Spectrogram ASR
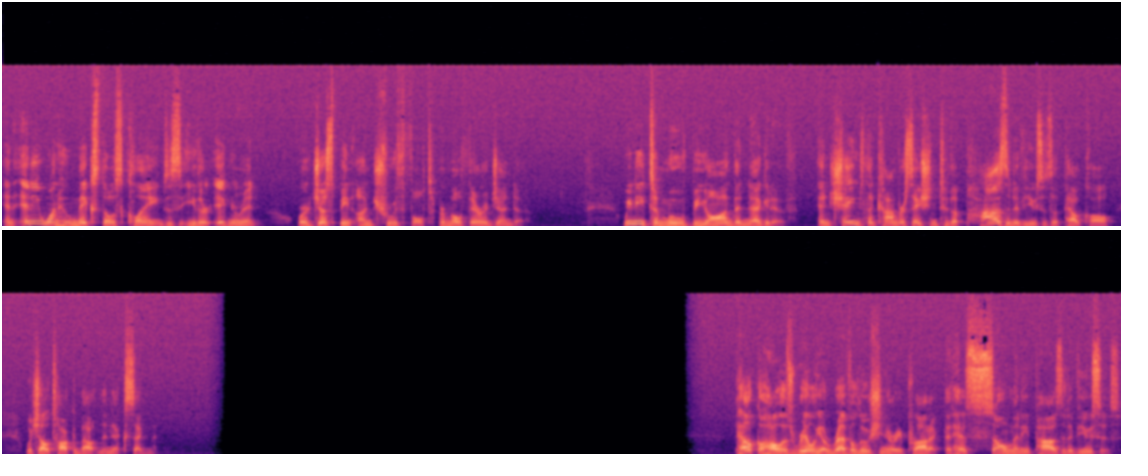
And anyone who makes those claims is either ignorant or just being untruthful to promote their agenda. We need to move beyond the negative and change the conversation to the positive uses of Palcohol, which I'll talk about in the next segment. Palcohol is really a revolutionary product that has so many positive uses,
